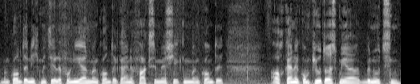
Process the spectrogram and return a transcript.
Man konnte nicht mehr telefonieren, man konnte keine Faxe mehr schicken, man konnte auch keine Computers mehr benutzen.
